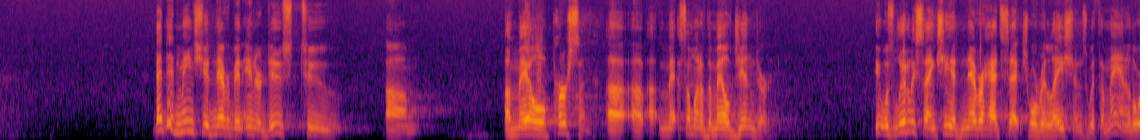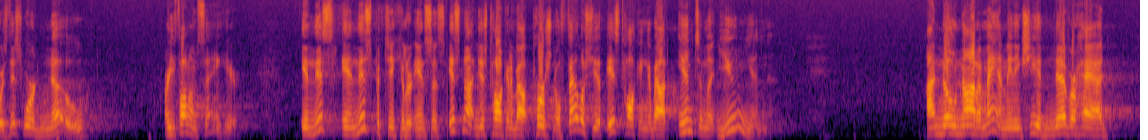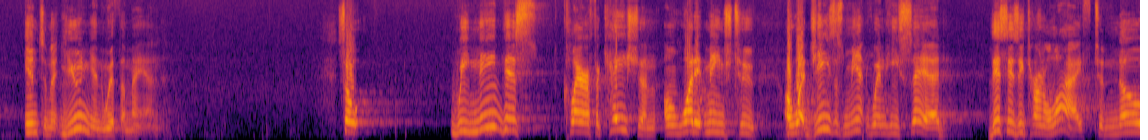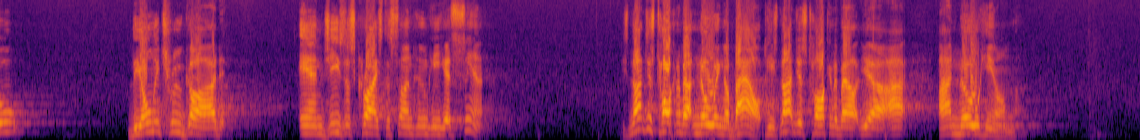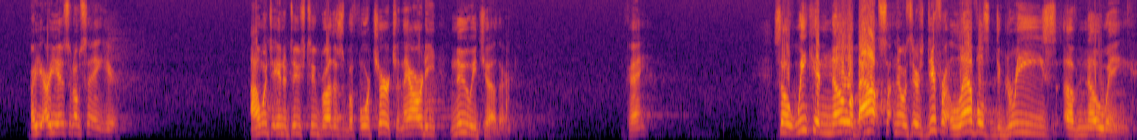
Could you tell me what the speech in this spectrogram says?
That didn't mean she had never been introduced to um, a male person, uh, uh, someone of the male gender. It was literally saying she had never had sexual relations with a man. In other words, this word know, are you following what I'm saying here? In this, in this particular instance, it's not just talking about personal fellowship, it's talking about intimate union. I know not a man, meaning she had never had intimate union with a man. So we need this clarification on what it means to, or what Jesus meant when he said, This is eternal life, to know the only true God and Jesus Christ, the Son whom He has sent. He's not just talking about knowing about. He's not just talking about, yeah, I, I know Him. Are you, are you what I'm saying here? I went to introduce two brothers before church and they already knew each other. Okay? So we can know about, in other words, there's different levels, degrees of knowing.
